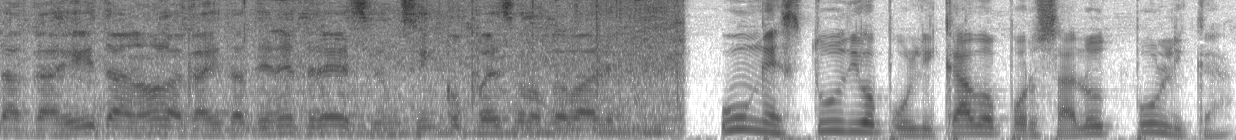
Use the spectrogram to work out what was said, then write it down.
La cajita no, la cajita tiene tres, un cinco pesos lo que vale. Un estudio publicado por Salud Pública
